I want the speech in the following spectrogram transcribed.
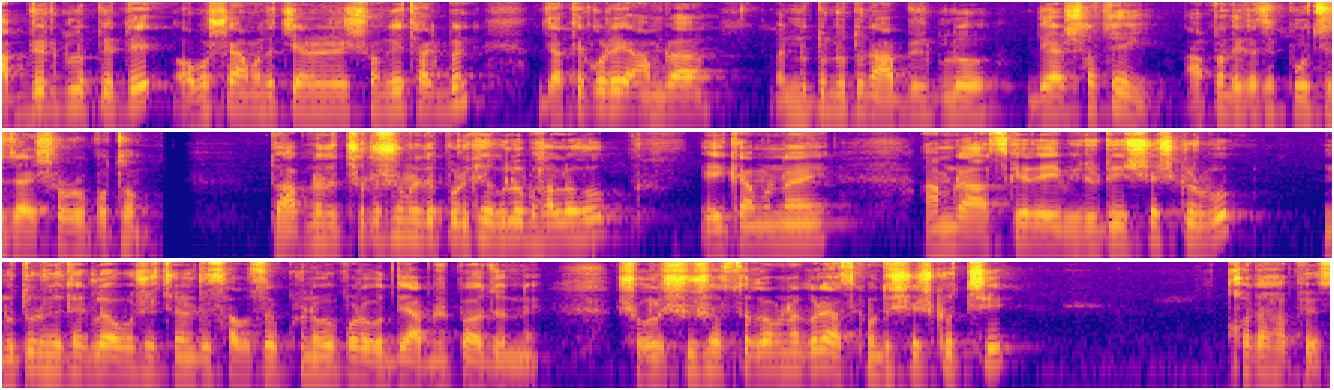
আপডেটগুলো পেতে অবশ্যই আমাদের চ্যানেলের সঙ্গেই থাকবেন যাতে করে আমরা নতুন নতুন আপডেটগুলো দেওয়ার সাথেই আপনাদের কাছে পৌঁছে যায় সর্বপ্রথম। তো আপনাদের ছোটো সময়তে পরীক্ষাগুলো ভালো হোক, এই কামনায় আমরা আজকের এই ভিডিওটি শেষ করব। নতুন হয়ে থাকলে অবশ্যই চ্যানেলটি সাবস্ক্রাইব করে নেব পরবর্তী আপডেট পাওয়ার জন্য। সকলে সুস্বাস্থ্য কামনা করে আজকে মতো শেষ করছি। খোদা হাফেজ।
